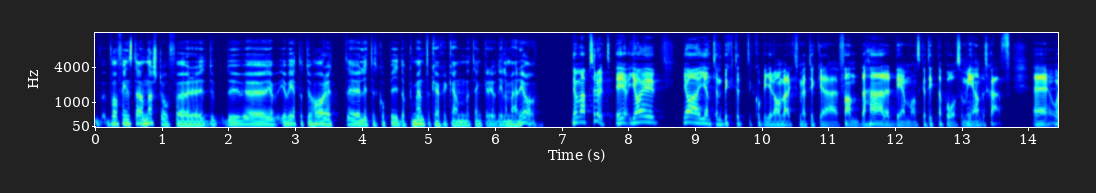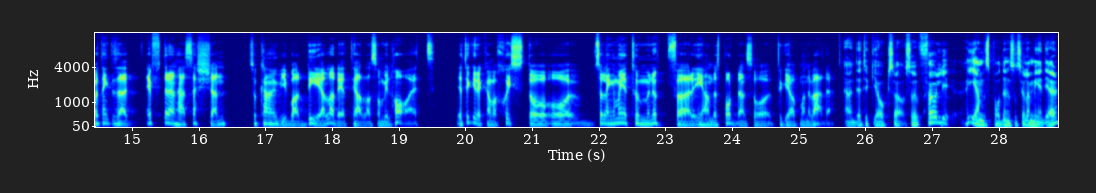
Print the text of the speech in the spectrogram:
Vad finns det annars då för... Du, du, eh, jag vet att du har ett eh, litet KPI-dokument och kanske kan tänka dig att dela med dig av. Ja, absolut. Jag, jag, är, jag har egentligen byggt ett KPI-ramverk som jag tycker är fan, det här är det man ska titta på som e-handelschef. Eh, och jag tänkte så här, efter den här session så kan vi bara dela det till alla som vill ha ett. Jag tycker det kan vara schysst och, och så länge man ger tummen upp för e-handelspodden så tycker jag att man är värd det. Ja, det tycker jag också. Så följ e-handelspodden i sociala medier.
